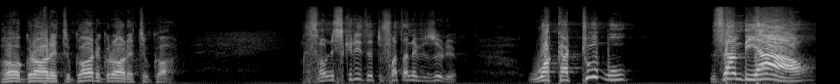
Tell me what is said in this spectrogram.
oh glory to god glory to god. Sasa unisikilize tufuatane vizuri. Wakatubu dhambi yao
